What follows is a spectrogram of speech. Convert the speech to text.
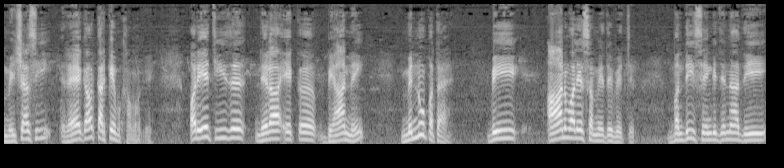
ਹਮੇਸ਼ਾ ਸੀ, ਰਹੇਗਾ ਔਰ ਕਰਕੇ ਵਿਖਾਵਾਂਗੇ। ਔਰ ਇਹ ਚੀਜ਼ ਮੇਰਾ ਇੱਕ ਬਿਆਨ ਨਹੀਂ, ਮੈਨੂੰ ਪਤਾ ਹੈ ਵੀ ਆਉਣ ਵਾਲੇ ਸਮੇਂ ਦੇ ਵਿੱਚ ਬੰਦੀ ਸਿੰਘ ਜਿਨ੍ਹਾਂ ਦੀ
